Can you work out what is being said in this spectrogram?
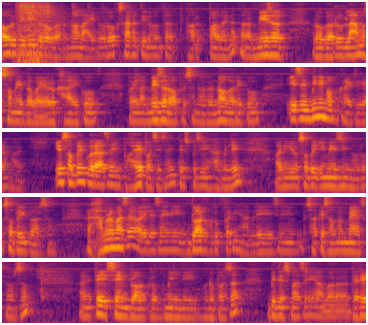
अरू विविध रोगहरू नलागेको रोग सानोतिनो त फरक पर्दैन तर मेजर रोगहरू लामो समय दबाईहरू खाएको पहिला मेजर अपरेसनहरू नगरेको यो चाहिँ मिनिमम क्राइटेरिया भयो। यो सबै कुरा चाहिँ भएपछि चाहिँ त्यसपछि हामीले अनि यो सबै इमेजिङहरू सबै गर्छौँ। र हाम्रोमा चाहिँ अहिले चाहिँ नि ब्लड ग्रुप पनि हामीले चाहिँ सकेसम्म म्याच गर्छौँ। अनि त्यही सेम ब्लड ग्रुप मिल्ने हुनुपर्छ। विदेशमा चाहिँ अब धेरै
